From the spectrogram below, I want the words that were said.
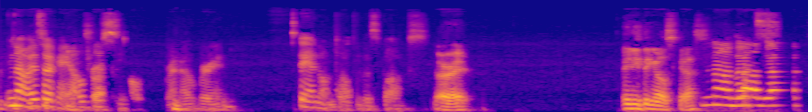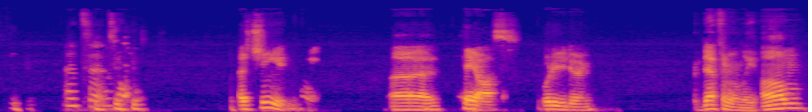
No, it's okay. I'll just run over and stand on top of this box. All right. Anything else, Cass? No, that's that's it. Ashin. Uh, chaos. What are you doing? Definitely. Um,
